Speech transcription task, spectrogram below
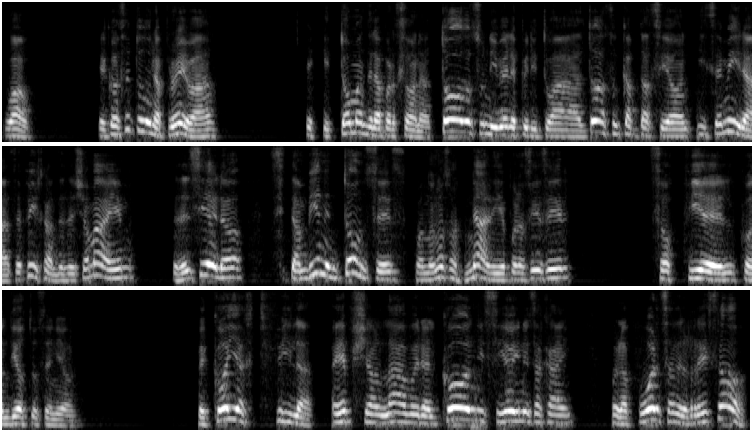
Wow. El concepto de una prueba es que toman de la persona todo su nivel espiritual, toda su captación y se mira, se fijan desde Shamaim, desde el cielo, si también entonces, cuando no sos nadie, por así decir, sos fiel con Dios tu Señor. Con la fuerza del rezo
